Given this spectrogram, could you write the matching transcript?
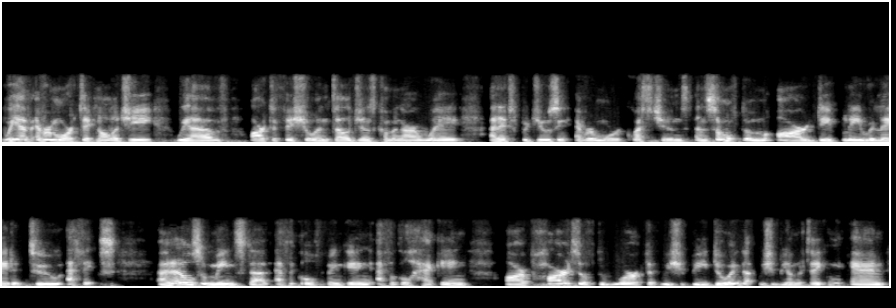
We have ever more technology, we have artificial intelligence coming our way, and it's producing ever more questions. And some of them are deeply related to ethics. And it also means that ethical thinking, ethical hacking are parts of the work that we should be doing, that we should be undertaking. And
